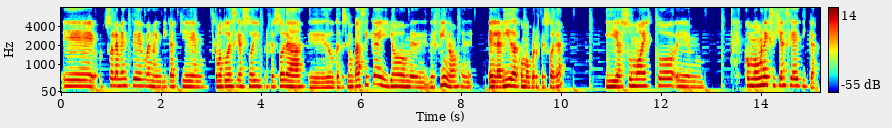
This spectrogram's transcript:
Eh, solamente, bueno, indicar que, como tú decías, soy profesora eh, de educación básica y yo me defino en, la vida como profesora y asumo esto em, como una exigencia ética.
